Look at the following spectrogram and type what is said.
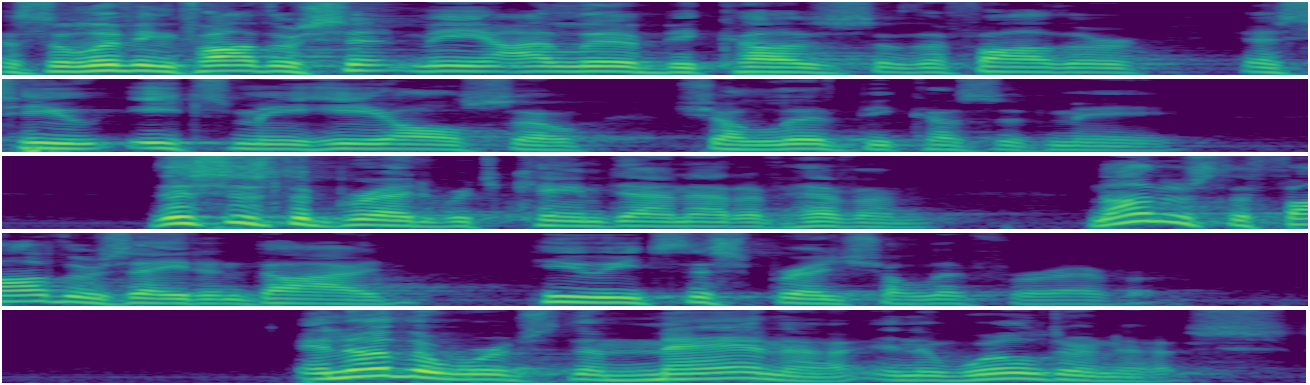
As the living Father sent me, I live because of the Father. As he who eats me, he also shall live because of me. This is the bread which came down out of heaven, not as the fathers ate and died. He who eats this bread shall live forever. In other words, the manna in the wilderness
